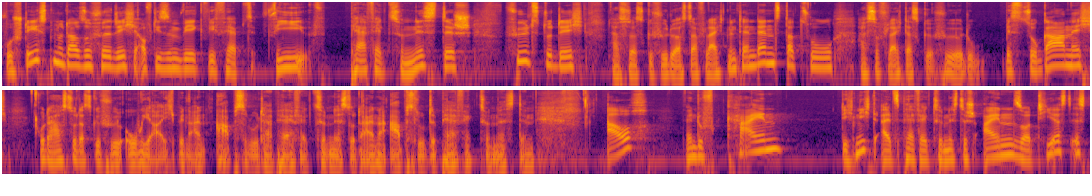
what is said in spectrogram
wo stehst du da so für dich auf diesem Weg? Wie, wie perfektionistisch fühlst du dich? Hast du das Gefühl, du hast da vielleicht eine Tendenz dazu? Hast du vielleicht das Gefühl, du bist so gar nicht? Oder hast du das Gefühl, oh ja, ich bin ein absoluter Perfektionist oder eine absolute Perfektionistin? Auch wenn du kein dich nicht als perfektionistisch einsortierst, ist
